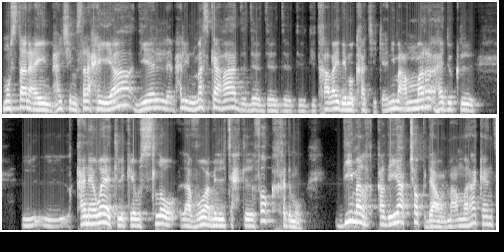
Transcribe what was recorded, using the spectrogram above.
مصطنعين بحال شي مسرحية ديال بحال une mascarade du, travail démocratique يعني ما عمر هذوك القنوات اللي كيوصلوا la voix من التحت للفوق خدموا ديما القضية top down ما عمرها كانت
